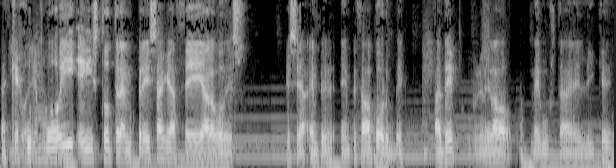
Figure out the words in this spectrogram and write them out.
Es que podríamos- justo hoy he visto otra empresa que hace algo de eso. Que sea, empe- empezaba por B. Espérate, porque le he dado me gusta el LinkedIn.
